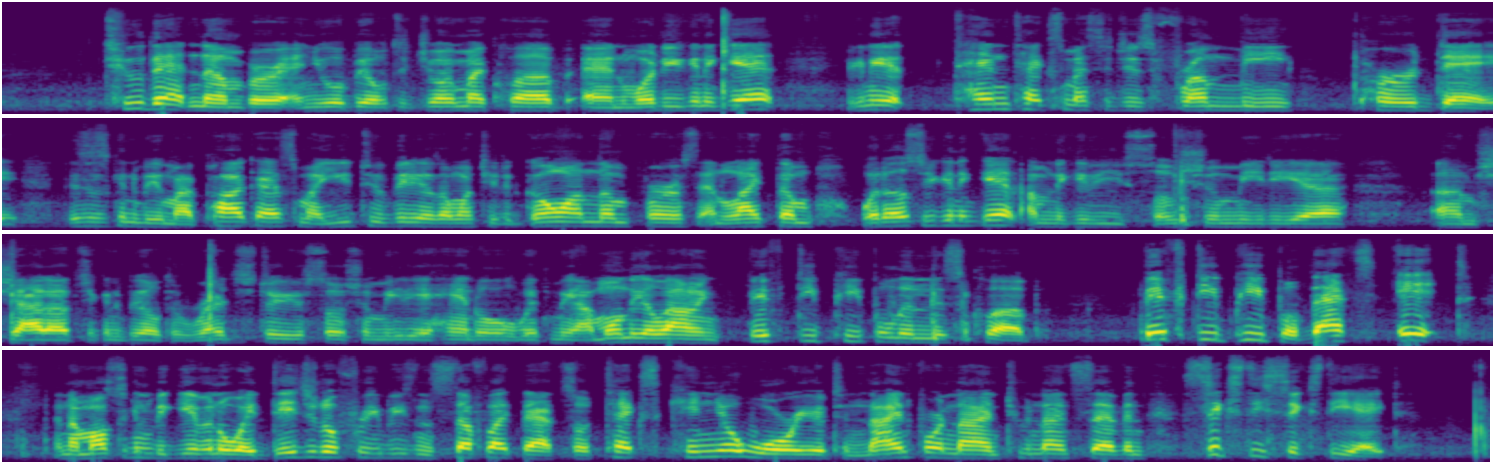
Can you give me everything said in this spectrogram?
to that number, and you will be able to join my club. And what are you going to get? You're going to get 10 text messages from me per day. This is going to be my podcast, my YouTube videos. I want you to go on them first and like them. What else are you going to get? I'm going to give you social media um, shout outs. You're going to be able to register your social media handle with me. I'm only allowing 50 people in this club. 50 people, that's it. And I'm also going to be giving away digital freebies and stuff like that. So text Kenyo Warrior to 949 297 6068.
